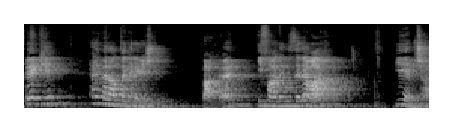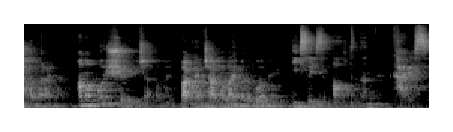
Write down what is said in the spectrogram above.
Peki hemen alttakine geçtim. Bakın ifademizde ne var? Yine bir çarpanlarayma. Ama bu şöyle bir çarpanlarayma. Bakın çarpanlaymada bu x eksi 6'nın karesi.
